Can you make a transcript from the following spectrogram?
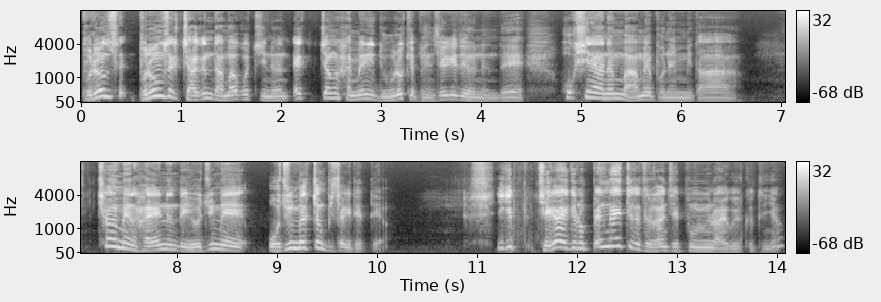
분홍색, 분홍색 작은 다마고치는 액정 화면이 누렇게 변색이 되었는데 혹시나 하는 마음에 보냅니다. 처음엔 하였는데 요즘에 오줌 액정 비싸게 됐대요. 이게 제가 알기로는 백라이트가 들어간 제품으로 알고 있거든요.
